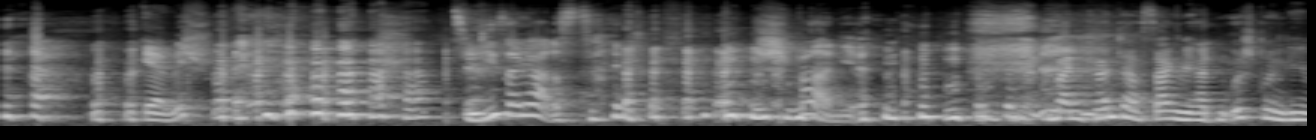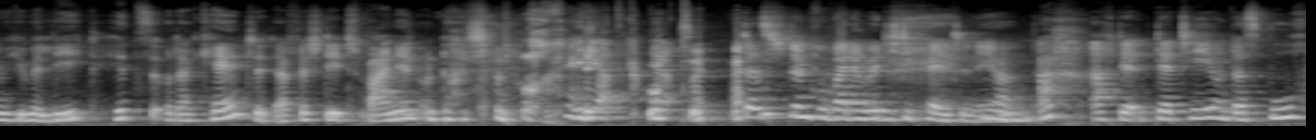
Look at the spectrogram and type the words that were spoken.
Ehrlich? Zu dieser Jahreszeit. Spanien. Man könnte auch sagen, wir hatten ursprünglich nämlich überlegt, Hitze oder Kälte. Dafür steht Spanien und Deutschland auch recht ja, gut. Ja, das stimmt, wobei dann würde ich die Kälte nehmen. Ja. Ach, Ach der, der Tee und das Buch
